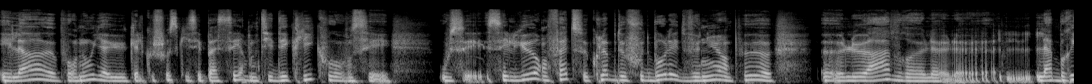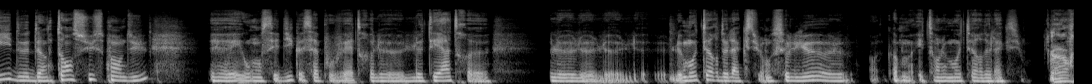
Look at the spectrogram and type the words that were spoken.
Et là, euh, pour nous, il y a eu quelque chose qui s'est passé, un petit déclic où ces, lieux, en fait, ce club de football est devenu un peu euh, euh, le havre, l'abri d'un temps suspendu, et où on s'est dit que ça pouvait être le, théâtre, le, moteur de l'action, ce lieu comme étant le moteur de l'action. Alors,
